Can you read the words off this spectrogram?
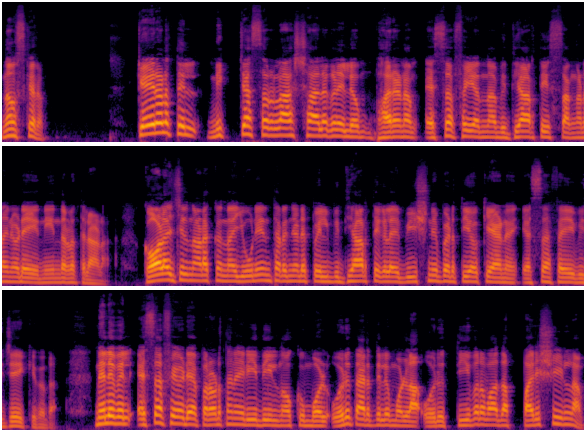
നമസ്കാരം. കേരളത്തിൽ മിക്ക സർവകലാശാലകളിലും ഭരണം എസ് എഫ് ഐ എന്ന വിദ്യാർത്ഥി സംഘടനയുടെ നിയന്ത്രണത്തിലാണ്. കോളേജിൽ നടക്കുന്ന യൂണിയൻ തെരഞ്ഞെടുപ്പിൽ വിദ്യാർത്ഥികളെ ഭീഷണിപ്പെടുത്തിയൊക്കെയാണ് എസ് എഫ് ഐ വിജയിക്കുന്നത്. നിലവിൽ എസ് എഫ് ഐയുടെ പ്രവർത്തന രീതിയിൽ നോക്കുമ്പോൾ ഒരു തരത്തിലുമുള്ള ഒരു തീവ്രവാദ പരിശീലനം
